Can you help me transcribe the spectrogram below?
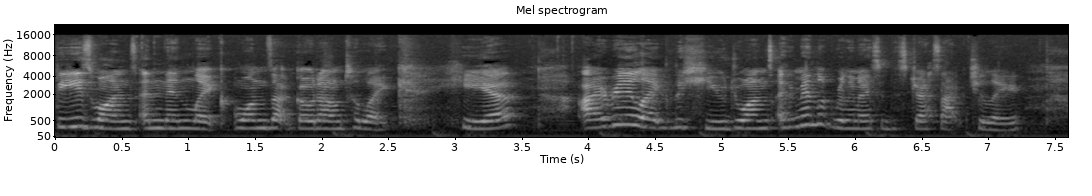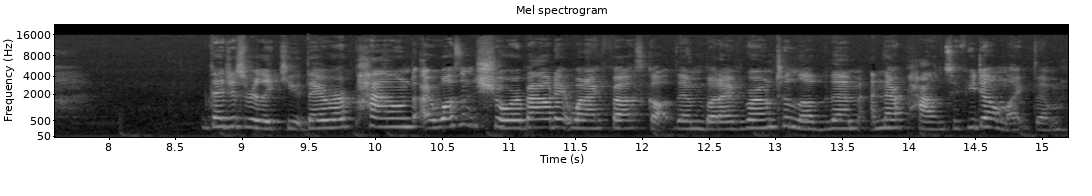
these ones and then like ones that go down to like here. I really like the huge ones. I think they look really nice with this dress actually. They're just really cute. They were a pound. I wasn't sure about it when I first got them, but I've grown to love them and they're a pound, so if you don't like them,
